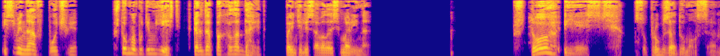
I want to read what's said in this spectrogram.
и семена в почве? Что мы будем есть, когда похолодает? — поинтересовалась Марина. — Что есть? — супруг задумался.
